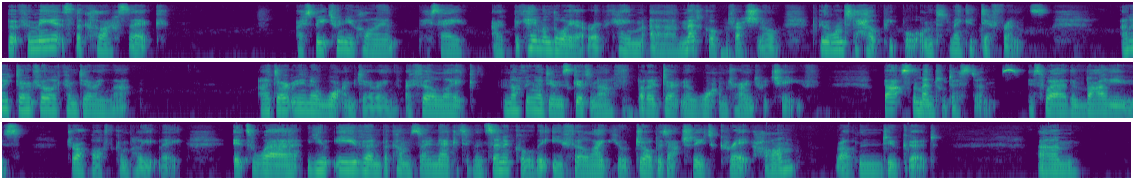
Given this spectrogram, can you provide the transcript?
But for me, it's the classic I speak to a new client, they say, I became a lawyer or I became a medical professional because I wanted to help people, I wanted to make a difference. And I don't feel like I'm doing that. I don't really know what I'm doing. I feel like nothing I do is good enough, but I don't know what I'm trying to achieve. That's the mental distance. It's where the values drop off completely. It's where you even become so negative and cynical that you feel like your job is actually to create harm rather than do good. Um,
